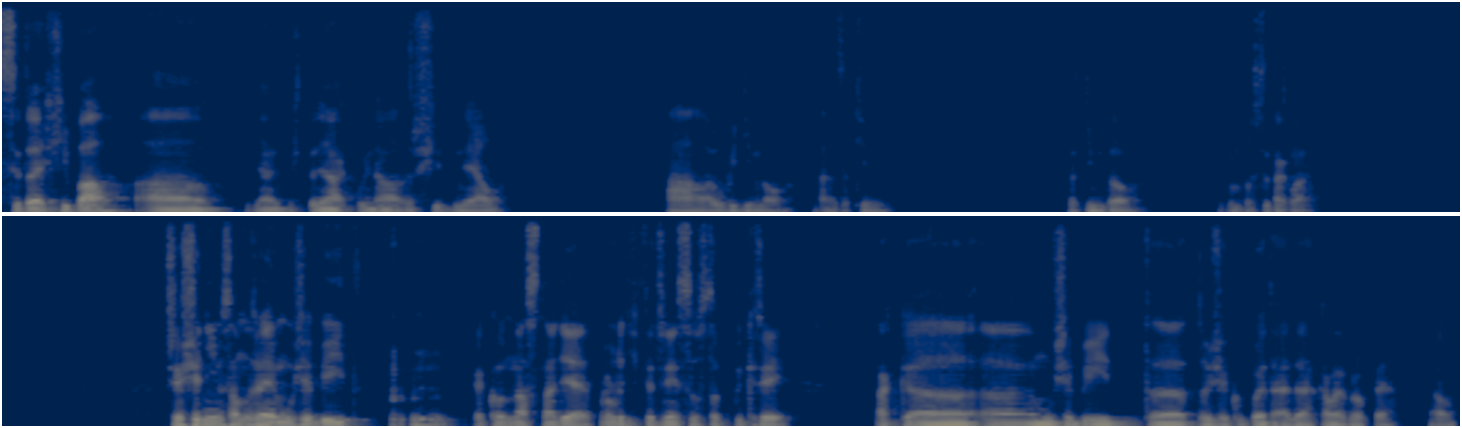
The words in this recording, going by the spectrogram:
asi to je chyba a nějak bych to nějak možná řešit měl. Ale uvidím, no. A zatím, zatím to prostě takhle. Řešením samozřejmě může být jako na snadě pro lidi, kteří nejsou stockpickři, tak uh, může být uh, to, že kupujete ETF v Evropě. Jo?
